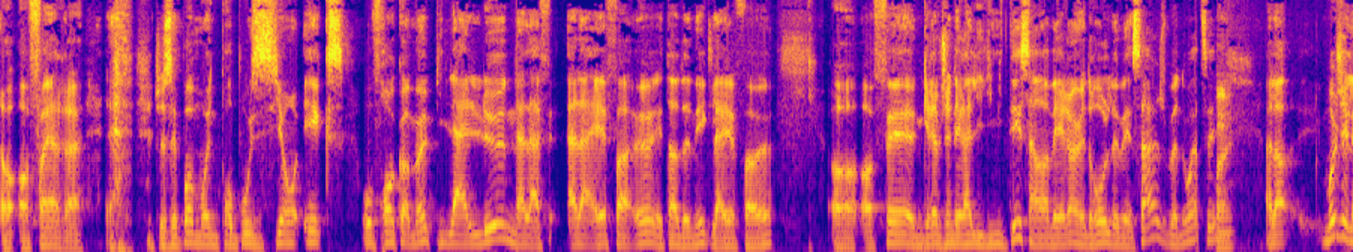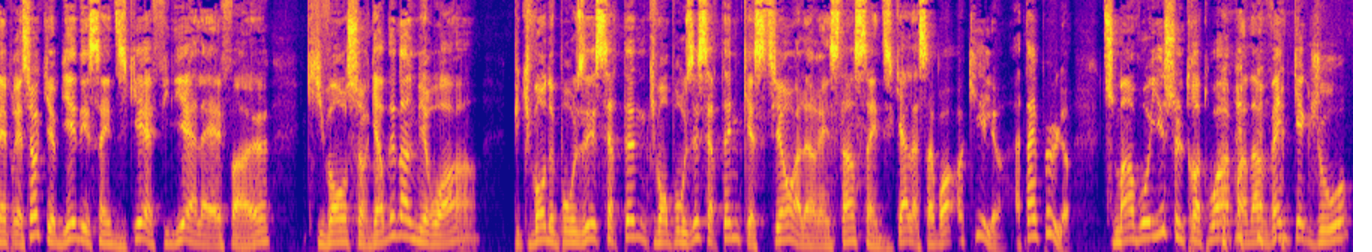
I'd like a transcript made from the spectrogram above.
a offert, euh, je sais pas moi, une proposition X au Front commun, puis la lune à la à la FAE, étant donné que la FAE a, a fait une grève générale illimitée, ça enverrait un drôle de message, Benoît. Tu sais. Ouais. Alors, moi, j'ai l'impression qu'il y a bien des syndiqués affiliés à la FAE qui vont se regarder dans le miroir, puis qui vont de poser certaines, qui vont poser certaines questions à leur instance syndicale, à savoir, ok là, attends un peu là, tu m'as envoyé sur le trottoir pendant 20 quelques jours,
